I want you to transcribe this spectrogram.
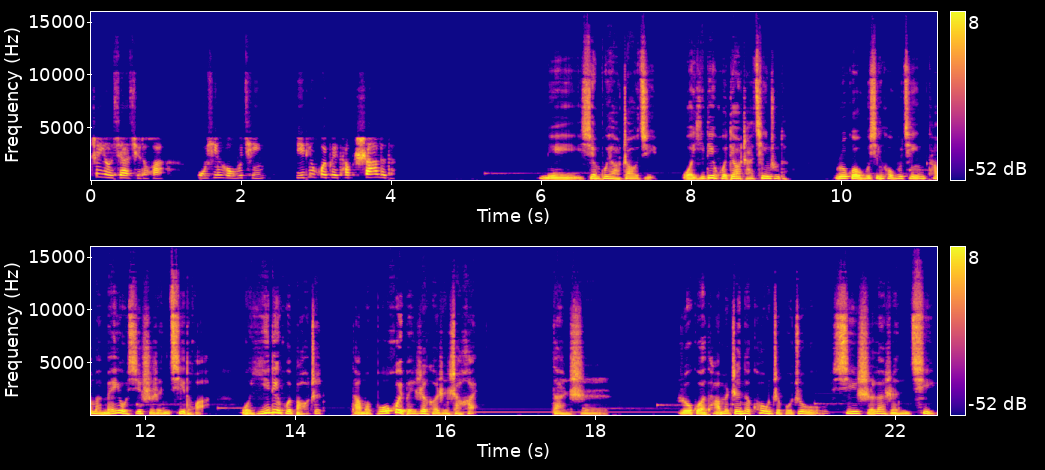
这样下去的话，吴心和吴情一定会被他们杀了的。”你先不要着急，我一定会调查清楚的。如果吴心和吴情他们没有吸食人气的话，我一定会保证他们不会被任何人伤害。但是，如果他们真的控制不住吸食了人气，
